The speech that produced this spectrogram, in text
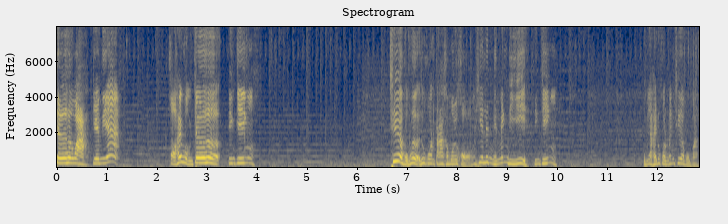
เจอเถอะวะเกมเนี้ย อให้ผมเจอเถอะจริง ๆ เชื่อผมเถอะทุกคนตาขโมยของเฮียเล่นเม้นแม่งดี จริง ๆ ผมอยากให้ทุกคนแม่งเชื่อผมอะ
